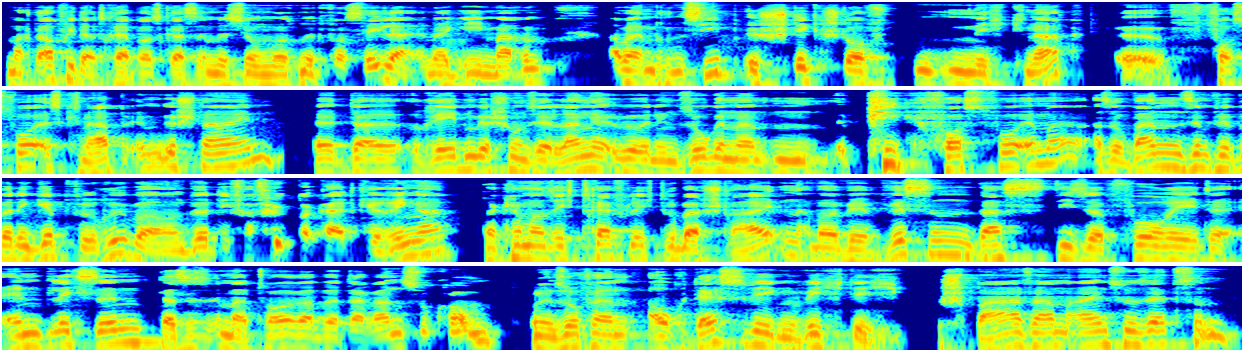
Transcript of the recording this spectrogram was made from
macht auch wieder Treibhausgasemissionen, was mit fossiler Energie machen. Aber im Prinzip ist Stickstoff nicht knapp. Äh, Phosphor ist knapp im Gestein. Äh, da reden wir schon sehr lange über den sogenannten Peak Phosphor immer. Also wann sind wir über den Gipfel rüber und wird die Verfügbarkeit geringer? Da kann man sich trefflich drüber streiten. Aber wir wissen, dass diese Vorräte endlich sind, dass es immer teurer wird, daran zu kommen. Und insofern auch deswegen wichtig, sparsam einzusetzen,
